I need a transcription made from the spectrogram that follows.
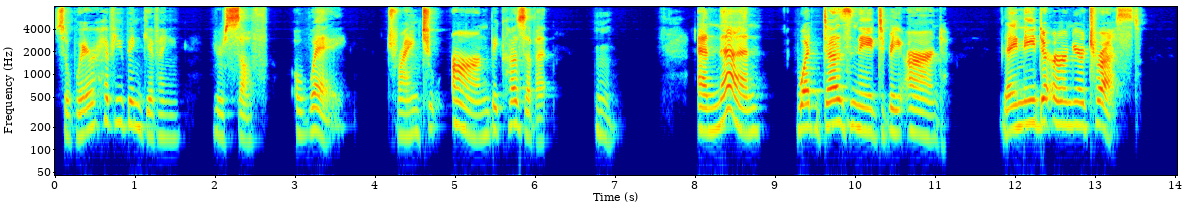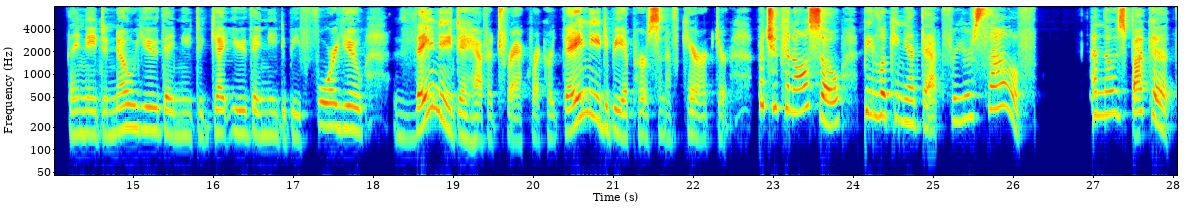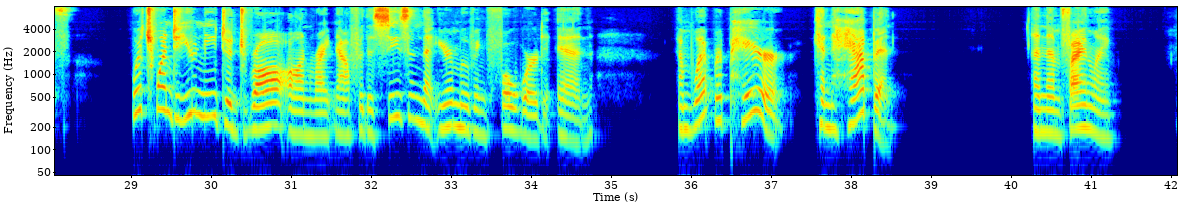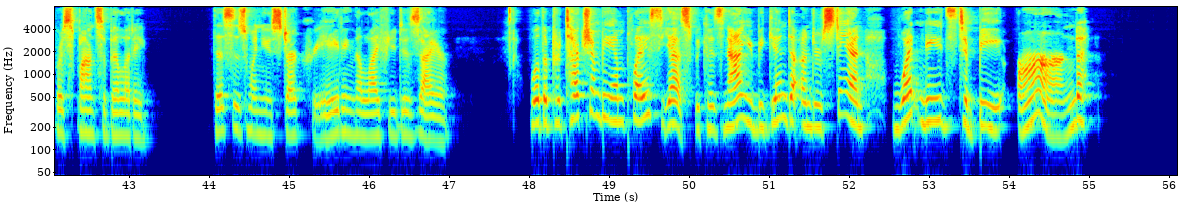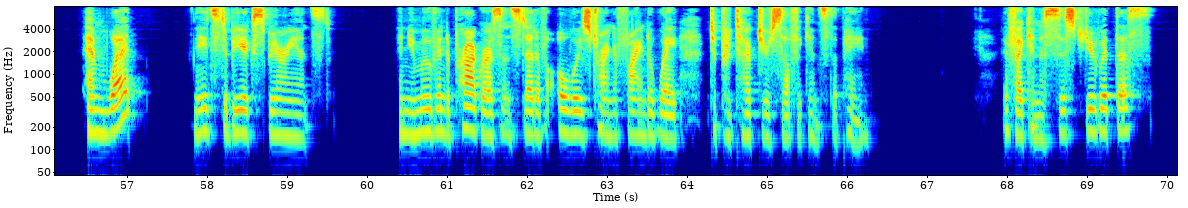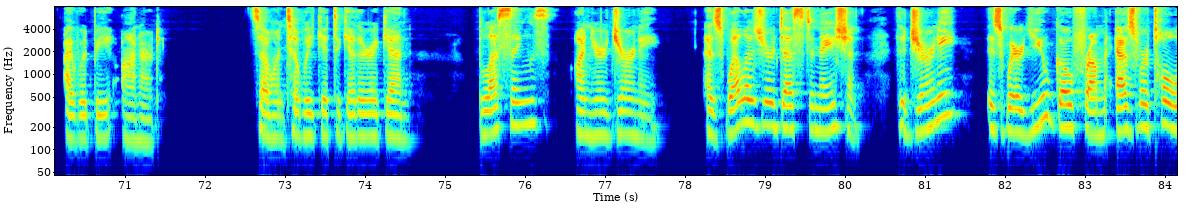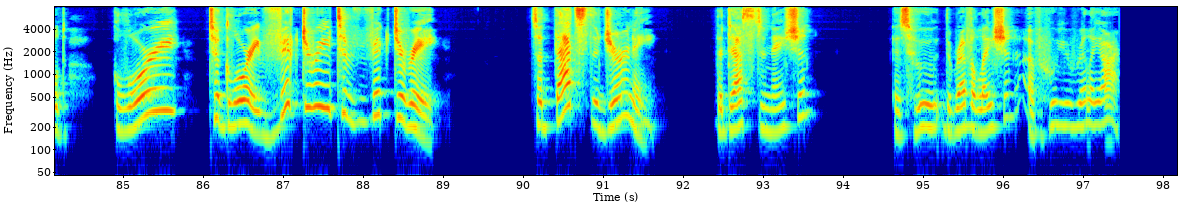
So where have you been giving yourself away trying to earn because of it. Mm. And then what does need to be earned? They need to earn your trust. They need to know you. They need to get you. They need to be for you. They need to have a track record. They need to be a person of character. But you can also be looking at that for yourself and those buckets. Which one do you need to draw on right now for the season that you're moving forward in? And what repair can happen? And then finally, responsibility. This is when you start creating the life you desire. Will the protection be in place? Yes, because now you begin to understand what needs to be earned and what needs to be experienced. and you move into progress instead of always trying to find a way to protect yourself against the pain. If I can assist you with this, I would be honored. So until we get together again, blessings on your journey as well as your destination. The journey is where you go from, as we're told, glory to glory, victory to victory. So that's the journey. The destination is who the revelation of who you really are.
